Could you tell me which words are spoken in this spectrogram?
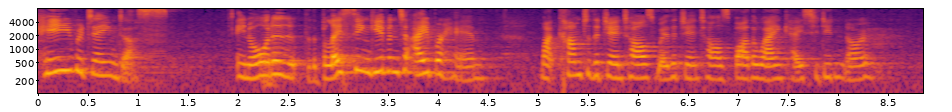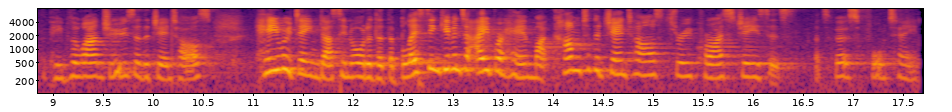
He redeemed us in order that the blessing given to Abraham might come to the Gentiles. We're the Gentiles, by the way, in case you didn't know. The people who aren't Jews are the Gentiles. He redeemed us in order that the blessing given to Abraham might come to the Gentiles through Christ Jesus. That's verse 14.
